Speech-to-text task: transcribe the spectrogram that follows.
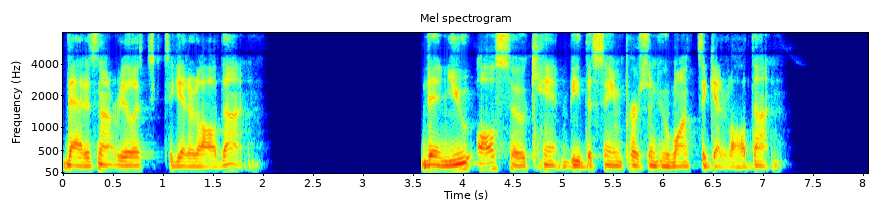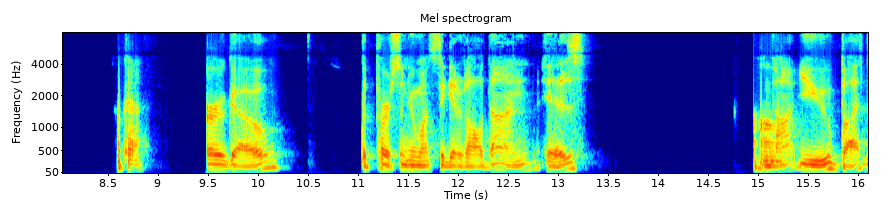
that it's not realistic to get it all done, then you also can't be the same person who wants to get it all done. Okay. Ergo, the person who wants to get it all done is Um, not you, but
